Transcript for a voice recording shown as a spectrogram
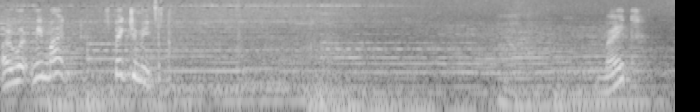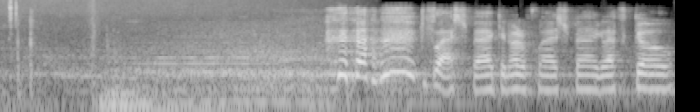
Are you with me, mate? Speak to me! Mate? flashback, another flashback. Let's go.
